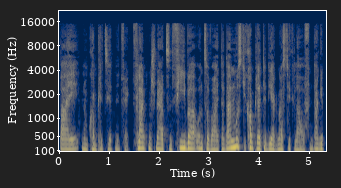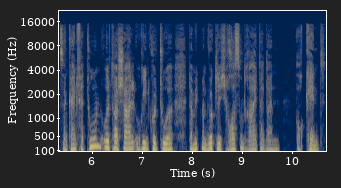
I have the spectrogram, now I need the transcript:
bei einem komplizierten Infekt. Flankenschmerzen, Fieber und so weiter. Dann muss die komplette Diagnostik laufen. Da gibt es dann kein Vertun, Ultraschall, Urinkultur, damit man wirklich Ross und Reiter dann auch kennt.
